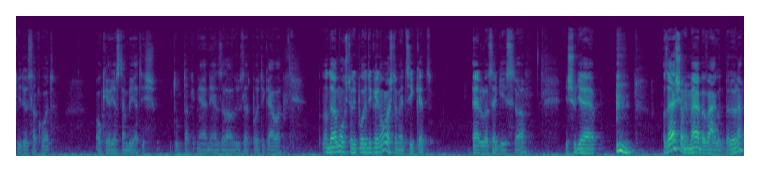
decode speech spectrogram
időszak volt. Oké, okay, hogy aztán B-et is tudtak nyerni ezzel az üzletpolitikával. Na de a mostani politika, én olvastam egy cikket erről az egészről, és ugye az első, ami melbe vágott belőle,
